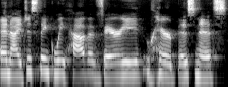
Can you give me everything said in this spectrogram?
And I just think we have a very rare business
